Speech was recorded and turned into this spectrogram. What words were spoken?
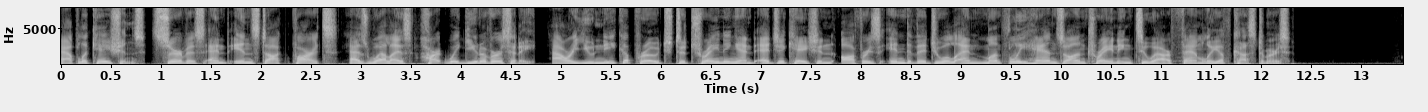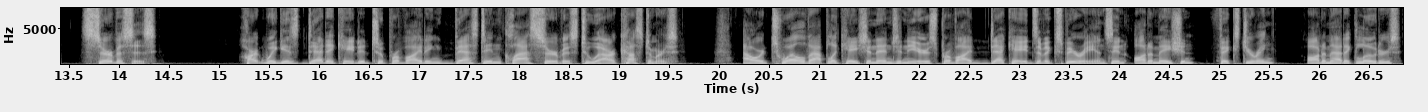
applications, service and in-stock parts, as well as Hartwig University. Our unique approach to training and education offers individual and monthly hands-on training to our family of customers. Services Hartwig is dedicated to providing best-in-class service to our customers. Our 12 application engineers provide decades of experience in automation, fixturing, automatic loaders,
